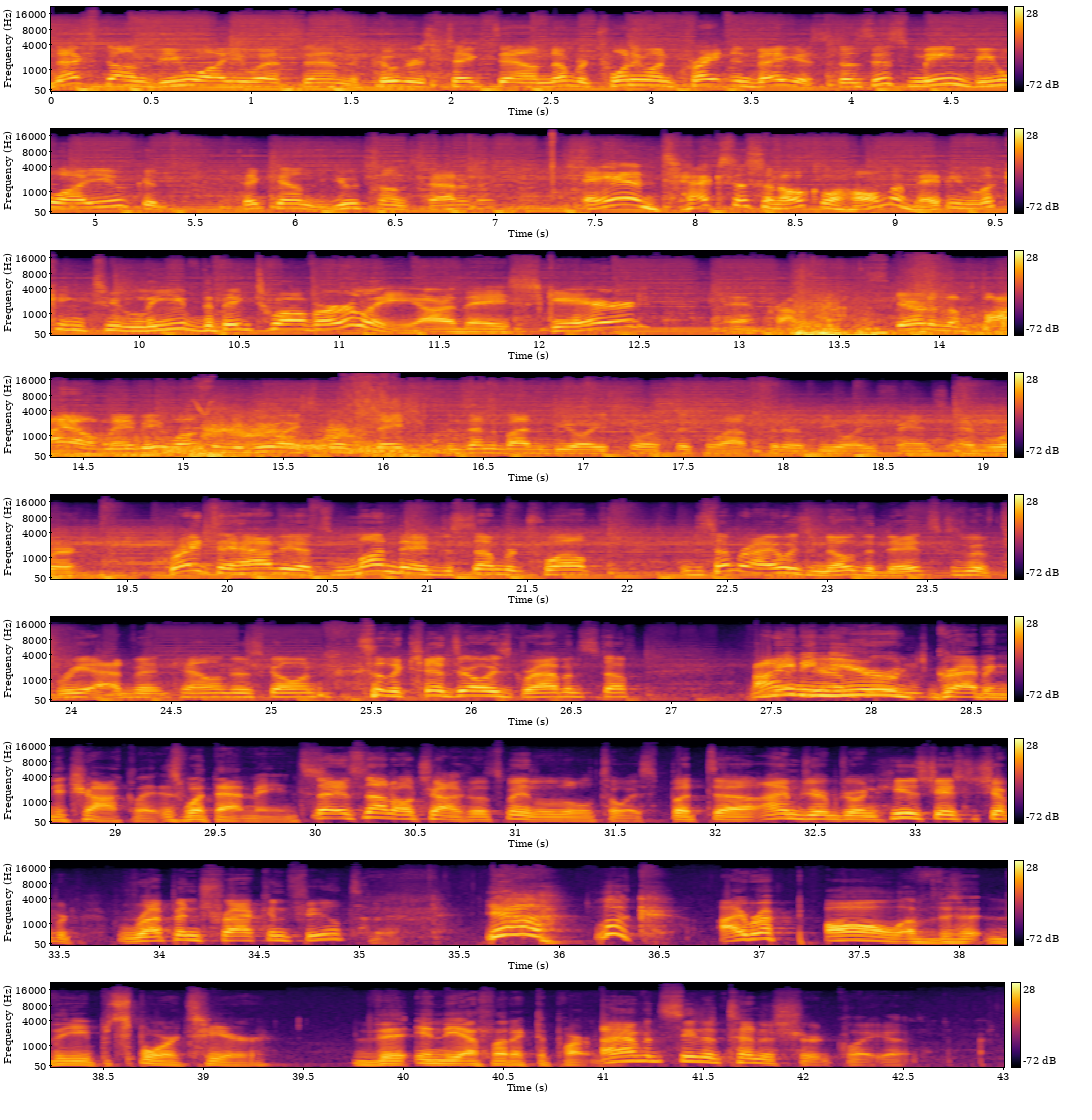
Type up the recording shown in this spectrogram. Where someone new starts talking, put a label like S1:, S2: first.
S1: Next on BYUSN, the Cougars take down number 21 Creighton in Vegas. Does this mean BYU could take down the Utes on Saturday?
S2: And Texas and Oklahoma may be looking to leave the Big 12 early. Are they scared? Eh, probably not.
S1: Scared of the buyout, maybe. Welcome to BYU Sports Nation, presented by the BYU Store, official outfitter of BYU fans everywhere. Great to have you. It's Monday, December 12th. In December, I always know the dates because we have three advent calendars going, so the kids are always grabbing stuff.
S2: Meaning you're Jordan. grabbing the chocolate is what that means.
S1: It's not all chocolate. It's mainly little toys. But uh, I'm Jarom Jordan. He is Jason Shepard, repping track and field today.
S2: Yeah, look, I rep all of the, the sports here the, in the athletic department.
S1: I haven't seen a tennis shirt quite yet.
